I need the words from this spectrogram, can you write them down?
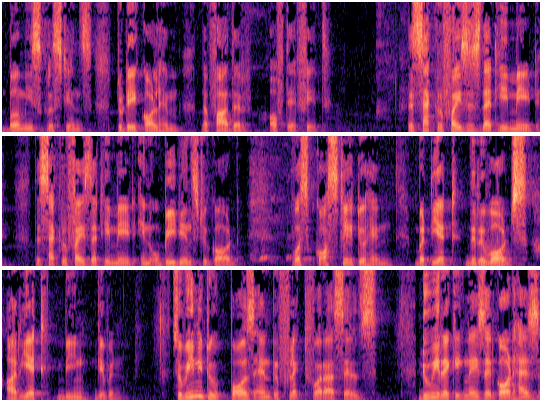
Burmese Christians today call him the father of their faith the sacrifices that he made, the sacrifice that he made in obedience to God, was costly to him, but yet the rewards are yet being given. So we need to pause and reflect for ourselves. Do we recognize that God has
